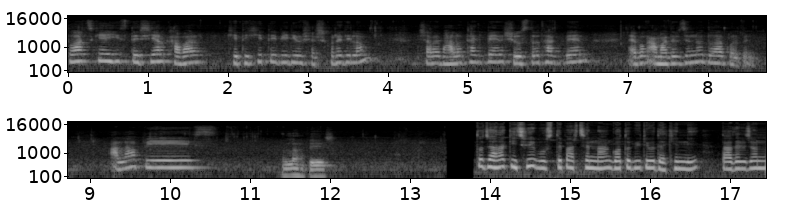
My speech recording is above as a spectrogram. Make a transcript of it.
তো আজকে এই স্পেশাল খাবার খেতে খেতে ভিডিও শেষ করে দিলাম। সবাই ভালো থাকবেন সুস্থ থাকবেন এবং আমাদের জন্য দোয়া করবেন। আল্লাহ হাফিজ। আল্লাহ হাফিজ। তো যারা কিছুই বুঝতে পারছেন না, গত ভিডিও দেখেননি, তাদের জন্য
